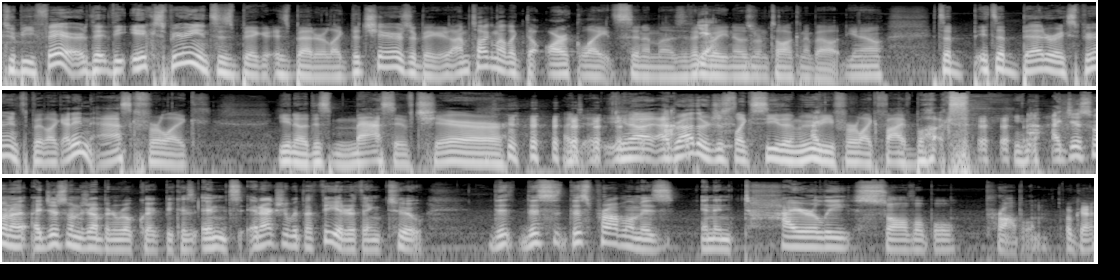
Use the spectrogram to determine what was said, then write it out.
to be fair the, the experience is big is better like the chairs are bigger i'm talking about like the arc light cinemas if Yeah. anybody knows what i'm talking about you know it's a it's a better experience but like i didn't ask for like you know, this massive chair. I, you know, I'd rather just like see the movie for like five bucks. You know? I just want to I just want to jump in real quick because and and actually with the theater thing too, this this this problem is an entirely solvable problem. Okay.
